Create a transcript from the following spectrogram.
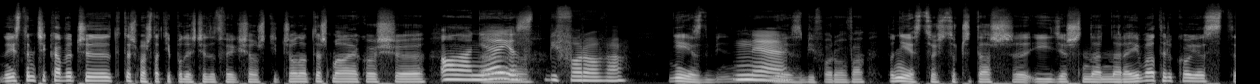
no jestem ciekawy, czy ty też masz takie podejście do twojej książki, czy ona też ma jakoś... Ona nie e... jest biforowa. Nie jest, nie. nie jest biforowa. To nie jest coś, co czytasz i idziesz na, na rejwa, tylko jest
